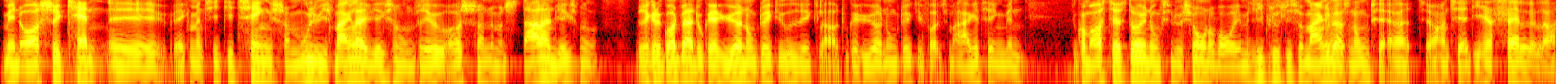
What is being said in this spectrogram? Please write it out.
men også kan, øh, hvad kan man sige, de ting, som muligvis mangler i virksomheden, for det er jo også sådan, når man starter en virksomhed, så kan det godt være, at du kan hyre nogle dygtige udviklere, og du kan hyre nogle dygtige folk til marketing, men du kommer også til at stå i nogle situationer, hvor jamen, lige pludselig så mangler vi altså nogen til at, til at håndtere de her salg, eller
